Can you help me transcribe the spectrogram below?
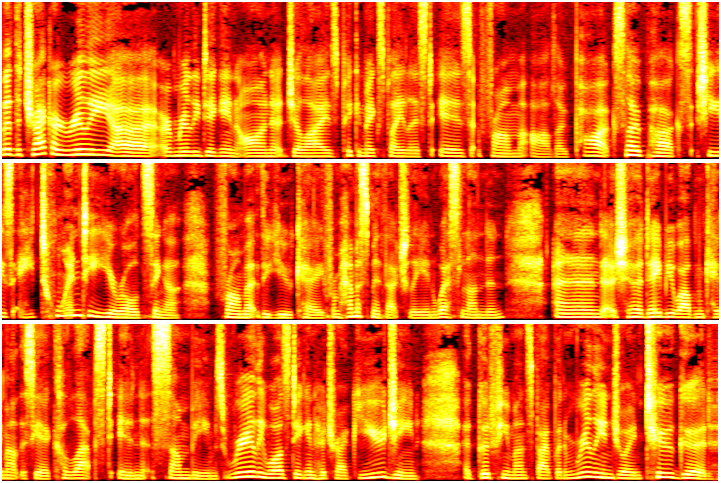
but the track I really, uh, I'm really digging on July's pick and mix playlist is from Arlo Parks. Lo Parks, she's a 20 year old singer from the UK, from Hammersmith actually, in West London. And she, her debut album came out this year, Collapsed in Sunbeams. Really was digging her track Eugene a good few months back, but I'm really enjoying Too Good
